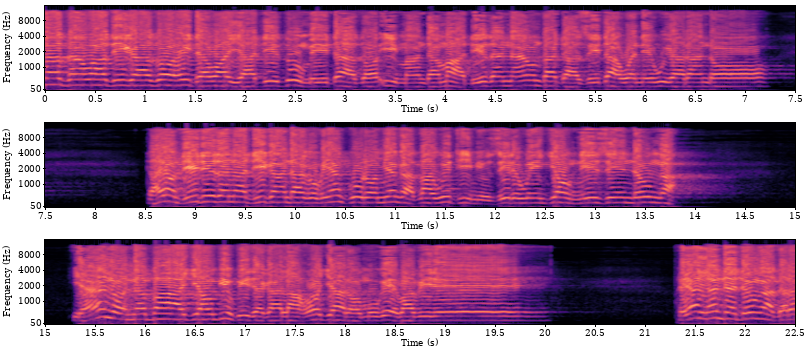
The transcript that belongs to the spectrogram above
လသံဝါတိကသောဟိတဝါယာတိတုမေတသောဣမန္ဓမ္မဒေသနံတတ္ထစေတဝနေဝိဟာရံတော ဒါကြောင့်ဒီဒေသနာဒီကန္တာကိုဘုရားကိုတော်မြတ်ကသာဝိထိမျိုးဇေရဝင်ကြောင်းနေစဉ်တုန်းကယဟန်တော်နှစ်ပါးအကြောင်းပြုပြီးတကလာဟောကြားတော်မူခဲ့ပါပြီတဲ့ဘုရားလက်တက်တုန်းကသရ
